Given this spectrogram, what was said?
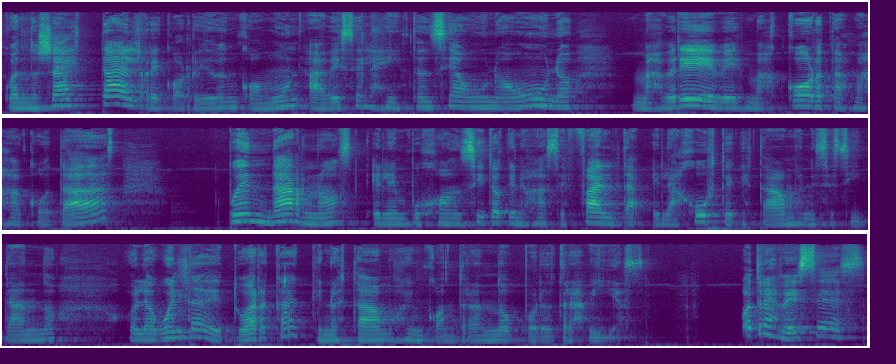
Cuando ya está el recorrido en común, a veces las instancias uno a uno, más breves, más cortas, más acotadas, pueden darnos el empujoncito que nos hace falta, el ajuste que estábamos necesitando o la vuelta de tuerca que no estábamos encontrando por otras vías. Otras veces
